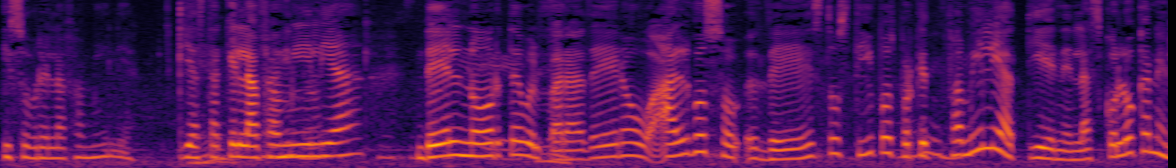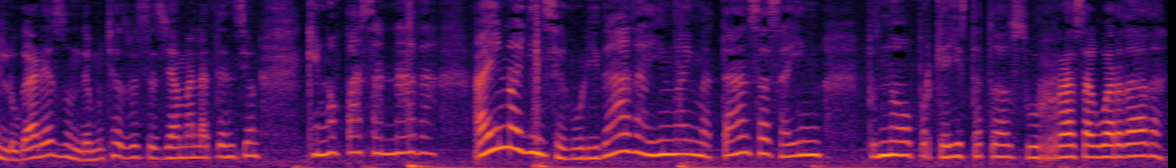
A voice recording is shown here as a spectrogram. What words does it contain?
y sobre la familia. Y hasta que la familia del norte o el paradero o algo so- de estos tipos, porque familia tienen, las colocan en lugares donde muchas veces llama la atención que no pasa nada. Ahí no hay inseguridad, ahí no hay matanzas, ahí pues no, porque ahí está toda su raza guardada.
